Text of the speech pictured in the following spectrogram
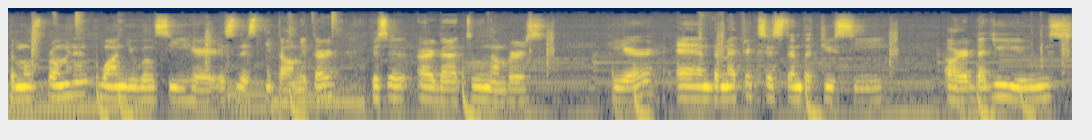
the most prominent one you will see here is this speedometer. These are the two numbers here and the metric system that you see or that you use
